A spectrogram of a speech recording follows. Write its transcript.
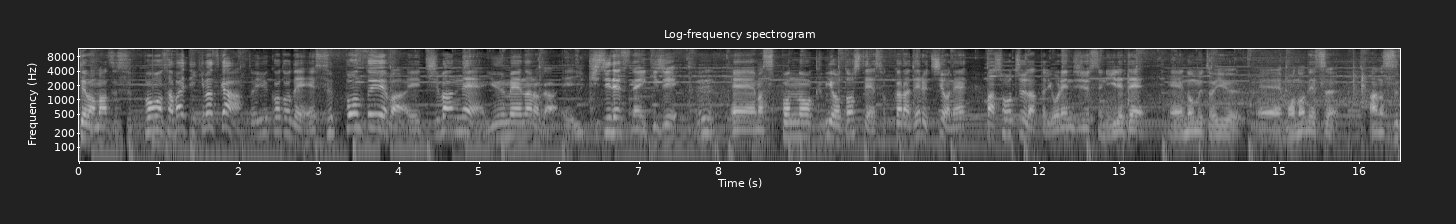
ではまずすっぽんをさばいていきますか。ということでえすっぽんといえばえ一番ね有名なのがえ生き地ですね生き地、えーまあ、すっぽんの首を落としてそこから出る血をね、まあ、焼酎だったりオレンジジュースに入れて、えー飲むという、えーものです。あのすっ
